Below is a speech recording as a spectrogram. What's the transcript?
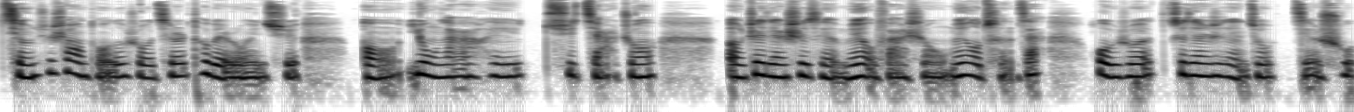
情绪上头的时候，其实特别容易去，嗯，用拉黑去假装，嗯，这件事情没有发生，没有存在，或者说这件事情就结束，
